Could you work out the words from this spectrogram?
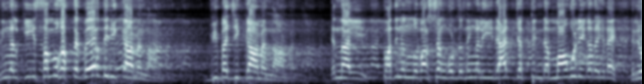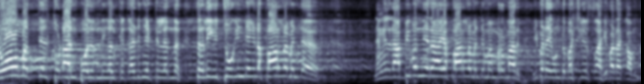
നിങ്ങൾക്ക് ഈ സമൂഹത്തെ വേർതിരിക്കാമെന്നാണ് വിഭജിക്കാമെന്നാണ്. എന്നാൽ പതിനൊന്ന് വർഷം കൊണ്ട് നിങ്ങൾ ഈ രാജ്യത്തിന്റെ മൗലികതയുടെ രോമത്തിൽ തൊടാൻ പോലും നിങ്ങൾക്ക് കഴിഞ്ഞിട്ടില്ലെന്ന് തെളിയിച്ചു ഇന്ത്യയുടെ പാർലമെന്റ്. ഞങ്ങളുടെ അഭിമന്യരായ പാർലമെന്റ് മെമ്പർമാർ ഇവിടെയുണ്ട് ബഷീർ സാഹിബ് അടക്കം.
